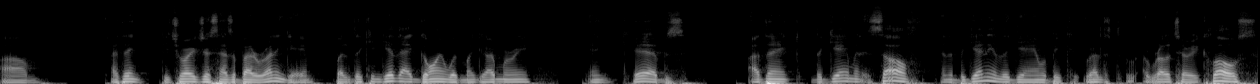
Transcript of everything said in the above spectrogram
Um, I think Detroit just has a better running game, but if they can get that going with Montgomery and Gibbs, I think the game in itself in the beginning of the game would be rel- relatively close.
